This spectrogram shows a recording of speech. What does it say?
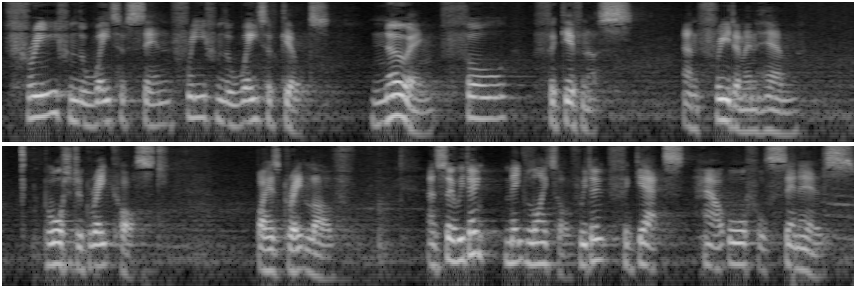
free from the weight of sin, free from the weight of guilt, knowing full forgiveness and freedom in Him bought at a great cost by his great love. And so we don't make light of, we don't forget how awful sin is,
